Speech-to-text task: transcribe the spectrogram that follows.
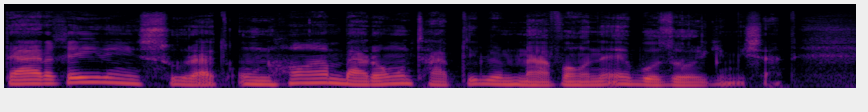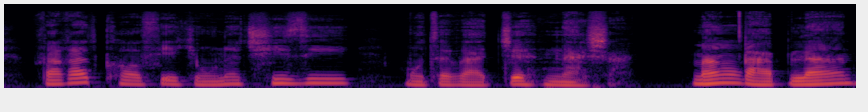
در غیر این صورت اونها هم برامون تبدیل به موانع بزرگی میشن. فقط کافیه که اونا چیزی متوجه نشن. من قبلا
